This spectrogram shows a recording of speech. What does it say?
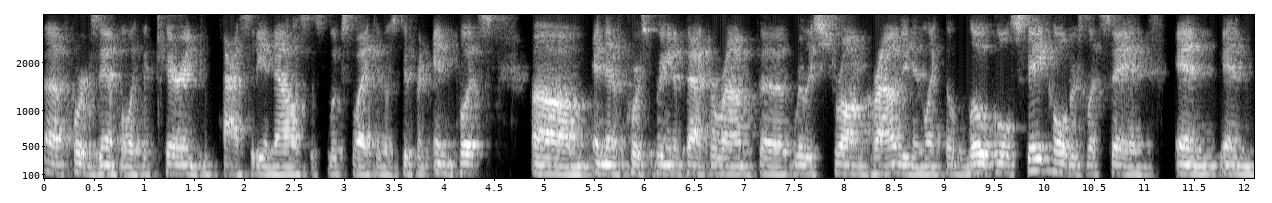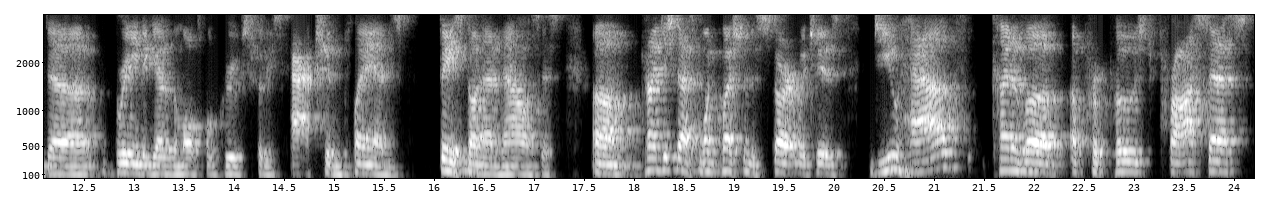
uh, for example, like a carrying capacity analysis looks like and those different inputs. Um, and then, of course, bringing it back around the really strong grounding and like the local stakeholders, let's say, and and and uh, bringing together the multiple groups for these action plans based on that analysis. Um, can I just ask one question to start, which is, do you have kind of a, a proposed process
